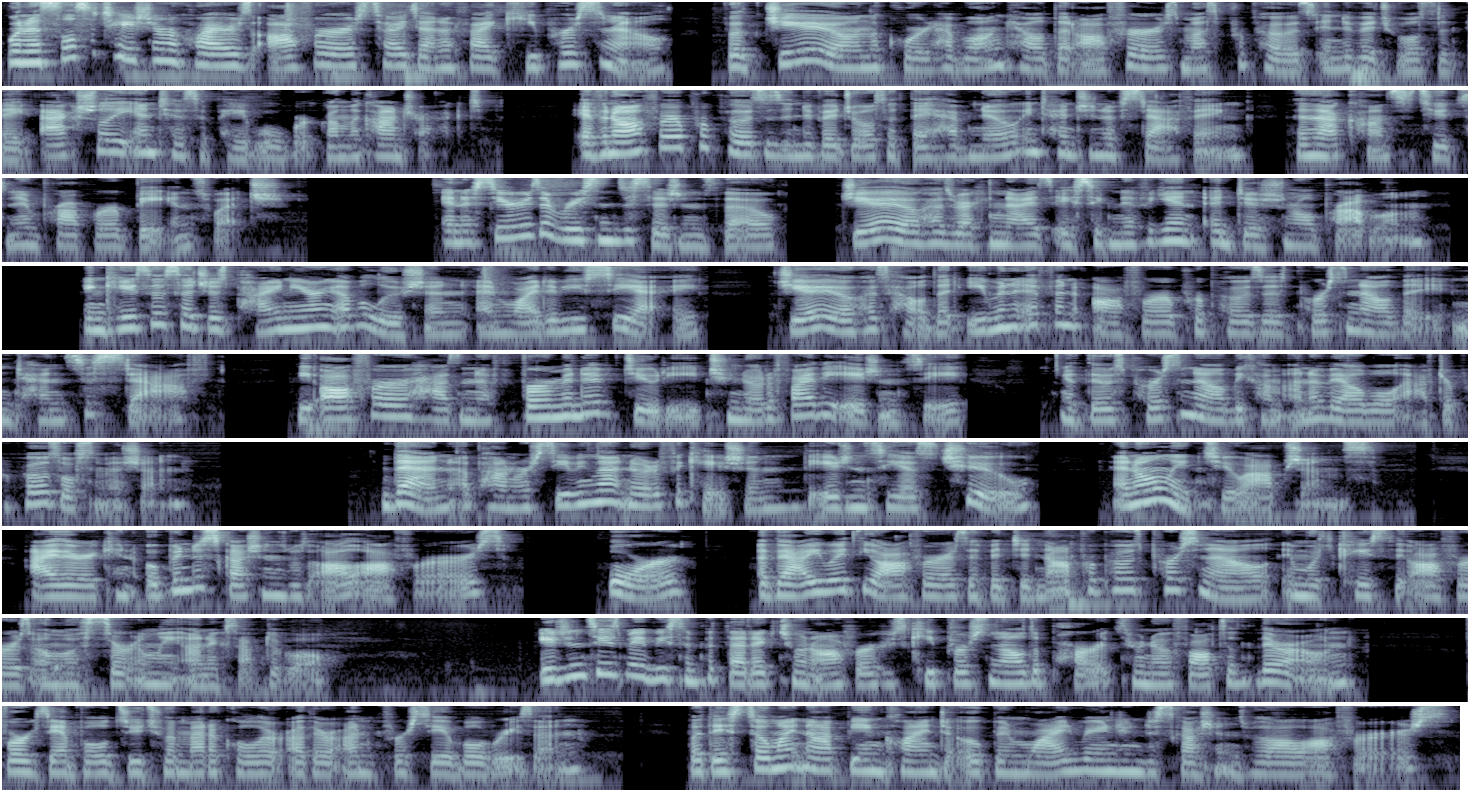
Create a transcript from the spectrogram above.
When a solicitation requires offerers to identify key personnel, both GAO and the court have long held that offerers must propose individuals that they actually anticipate will work on the contract. If an offerer proposes individuals that they have no intention of staffing, then that constitutes an improper bait and switch. In a series of recent decisions, though, GAO has recognized a significant additional problem. In cases such as Pioneering Evolution and YWCA, GAO has held that even if an offerer proposes personnel that it intends to staff, the offerer has an affirmative duty to notify the agency if those personnel become unavailable after proposal submission. Then, upon receiving that notification, the agency has two, and only two, options. Either it can open discussions with all offerers, or evaluate the offer as if it did not propose personnel, in which case the offer is almost certainly unacceptable. Agencies may be sympathetic to an offer whose key personnel depart through no fault of their own, for example, due to a medical or other unforeseeable reason, but they still might not be inclined to open wide ranging discussions with all offerers.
